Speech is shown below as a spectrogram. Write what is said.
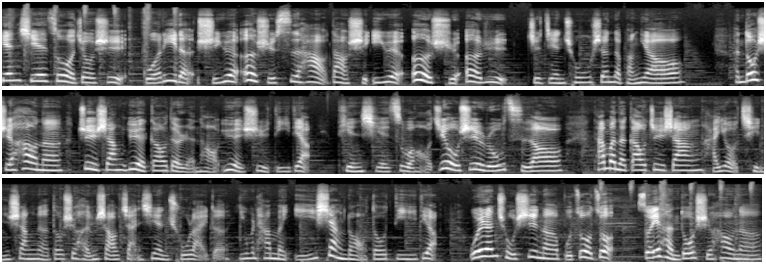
天蝎座就是国历的十月二十四号到十一月二十二日之间出生的朋友。很多时候呢，智商越高的人哈，越是低调。天蝎座哈就是如此哦。他们的高智商还有情商呢，都是很少展现出来的，因为他们一向都都低调。为人处事呢不做作，所以很多时候呢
